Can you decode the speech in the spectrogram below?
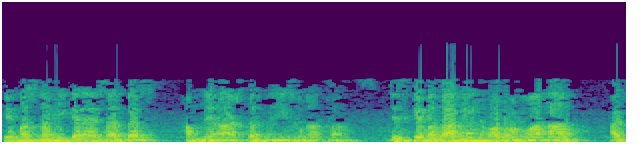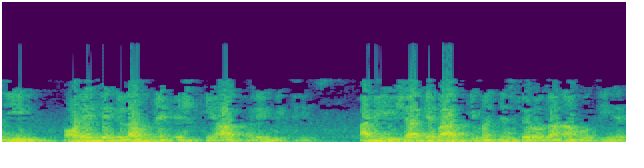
کہ مصنوعی کا ایسا درس ہم نے آج تک نہیں سنا تھا، جس کے مضامین اور عنوانات عجیب اور ایک ایک لفظ میں عشق کی آگ بھری ہوئی تھی۔ ابھی عشاء کے بعد کی مجلس جو روزانہ ہوتی ہے،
